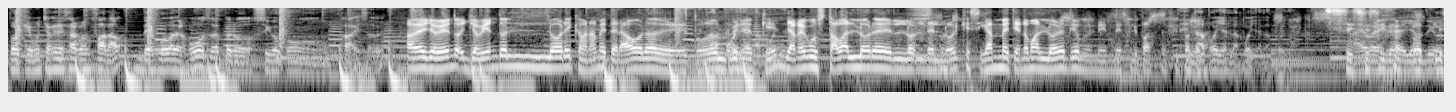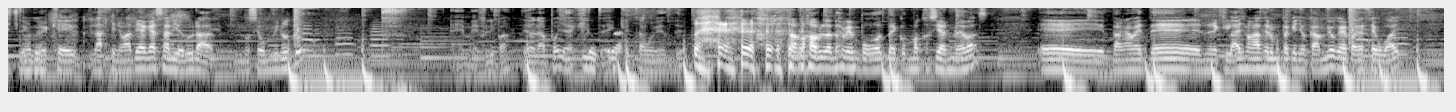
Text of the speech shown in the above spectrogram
Porque muchas veces salgo enfadado de juego del juego, ¿sabes? Pero sigo con hype, ¿sabes? A ver, yo viendo, yo viendo el lore que van a meter ahora de todo La el la King, ya me gustaba el lore del, del lore, que sigan metiendo más lore, tío, me, me, me flipa, me flipa. La polla, la polla, la polla. Sí, sí, sí, yo, tío, es que la cinemática que ha salido dura, no sé, un minuto. Eh, me flipa, tío, la polla. Es que, es que está muy bien, tío. Vamos a hablar también un poco de más cosillas nuevas. Eh, van a meter en el Clash, van a hacer un pequeño cambio que me parece guay.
